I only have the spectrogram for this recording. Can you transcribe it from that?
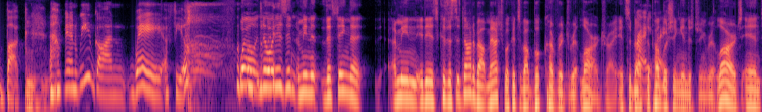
buck. Mm-hmm. Um, and we've gone way afield. well, no, it isn't. I mean, the thing that I mean, it is because it's not about Matchbook; it's about book coverage writ large, right? It's about right, the publishing right. industry writ large, and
